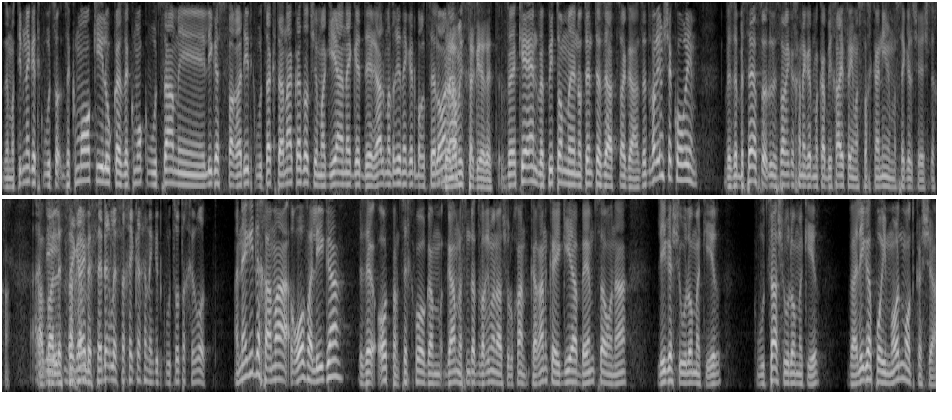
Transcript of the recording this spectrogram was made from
זה מתאים נגד קבוצות, זה כמו כאילו כזה, כמו קבוצה מליגה ספרדית, קבוצה קטנה כזאת, שמגיעה נגד אה, ריאל מדריד, נגד ברצלונה. ולא מסתגרת. וכן, ופתאום אה, נותנת איזה הצגה. זה דברים שקורים. וזה בסדר לשחק ככה נגד מכבי חיפה עם השחקנים, עם הסגל שיש לך. אבל אני- זה לשחק... גם בסדר לשחק ככה נגד קבוצות אחרות. אני אגיד לך מה, רוב הליגה, וזה עוד פעם, צריך פה גם, גם לשים את הדברים על השולחן. קרנקה הגיע באמצע העונה, ליגה שהוא לא מכיר, קבוצה שהוא לא מכיר, והליגה פה היא מאוד מאוד קשה.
